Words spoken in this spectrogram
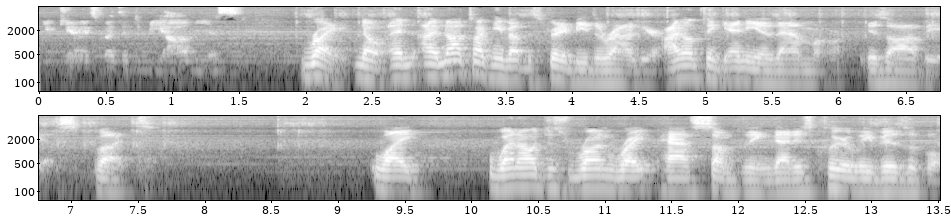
you can't expect it to be obvious. Right, no, and I'm not talking about the stray beads around here. I don't think any of them is obvious, but like when I'll just run right past something that is clearly visible,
